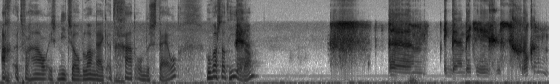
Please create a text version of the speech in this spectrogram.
ach, het verhaal is niet zo belangrijk, het gaat om de stijl. Hoe was dat hier dan? Uh, ik ben een beetje geschrokken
